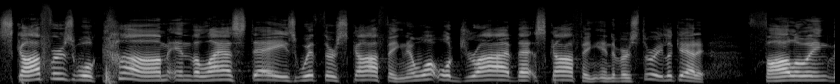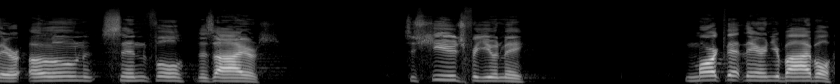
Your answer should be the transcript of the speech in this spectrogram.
scoffers will come in the last days with their scoffing. Now, what will drive that scoffing? Into verse 3. Look at it following their own sinful desires. This is huge for you and me. Mark that there in your Bible.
